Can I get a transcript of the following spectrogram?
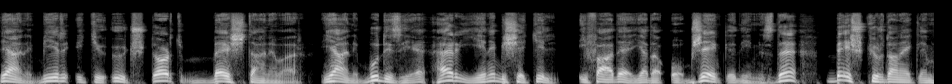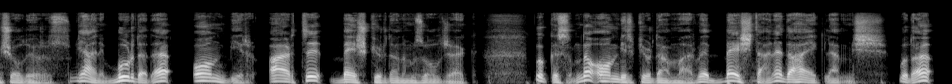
Yani 1, 2, 3, 4, 5 tane var. Yani bu diziye her yeni bir şekil, ifade ya da obje eklediğimizde 5 kürdan eklemiş oluyoruz. Yani burada da 11 artı 5 kürdanımız olacak. Bu kısımda 11 kürdan var ve 5 tane daha eklenmiş. Bu da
